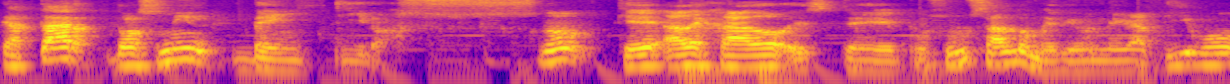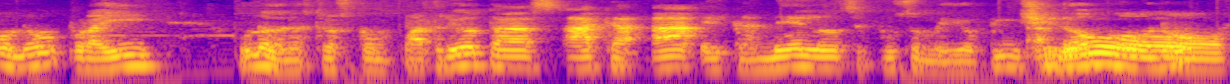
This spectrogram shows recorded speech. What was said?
Qatar 2022, ¿no? Que ha dejado este, pues un saldo medio negativo, ¿no? Por ahí uno de nuestros compatriotas, AKA El Canelo, se puso medio pinche loco,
